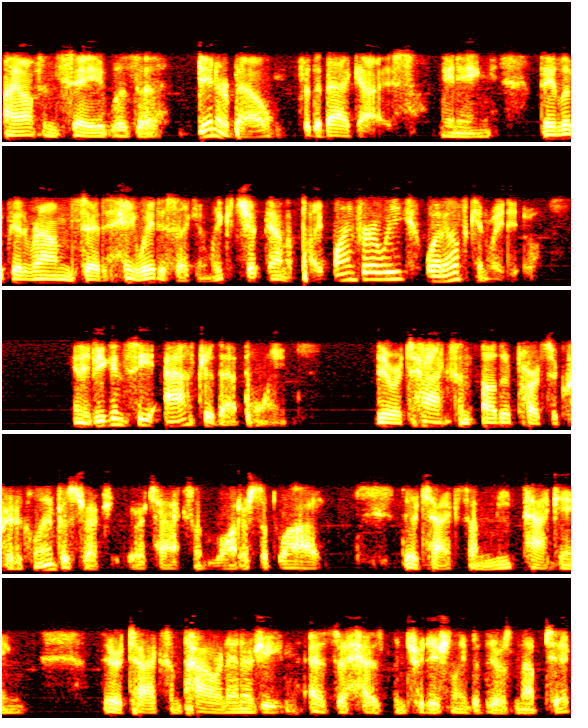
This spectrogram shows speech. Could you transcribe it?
I often say it was a dinner bell for the bad guys, meaning they looked at around and said, hey, wait a second, we could shut down a pipeline for a week? What else can we do? And if you can see after that point, there were attacks on other parts of critical infrastructure. There were attacks on water supply. There were attacks on meat packing. There were attacks on power and energy, as there has been traditionally, but there was an uptick.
